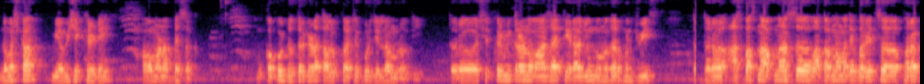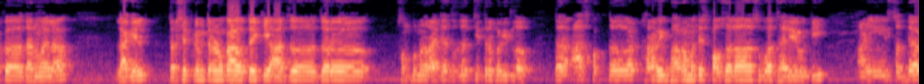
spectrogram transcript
नमस्कार मी अभिषेक खेरडे हवामान अभ्यासक. मुक्कापूर धोतरखेडा तालुका अचलपूर जिल्हा अमरावती. तर शेतकरी मित्रांनो आज आहे तेरा जून दोन हजार पंचवीस. तर आजपासून आजपासनं आपणास वातावरणामध्ये बरेच फरक जाणवायला लागेल. तर शेतकरी मित्रांनो काय होतंय की आज जर संपूर्ण राज्याचं जर चित्र बघितलं तर आज फक्त ठराविक भागामध्येच पावसाला सुरुवात झाली होती. आणि सध्या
